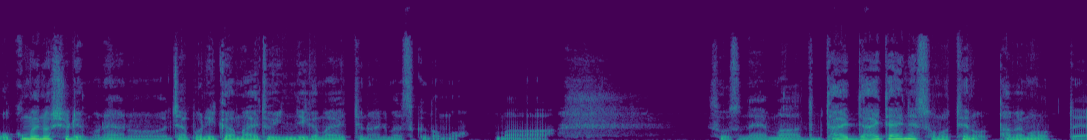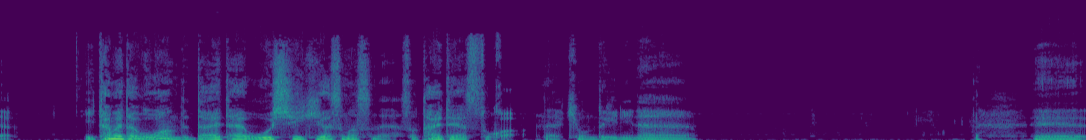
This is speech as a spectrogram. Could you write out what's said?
お米の種類もね、あの、ジャポニカ米とインディカ米っていうのありますけども、まあ、そうですね。まあ、大体ね、その手の食べ物って、炒めたご飯って大体美味しい気がしますね。そう、炊いたやつとか、ね、基本的にね。え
